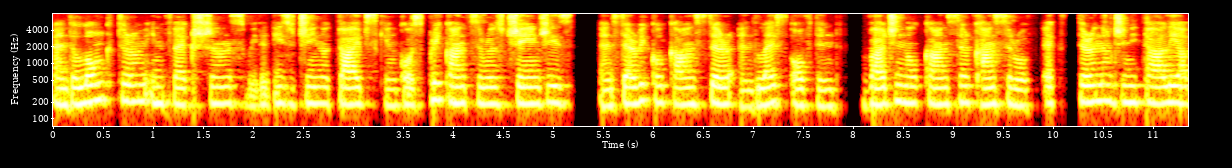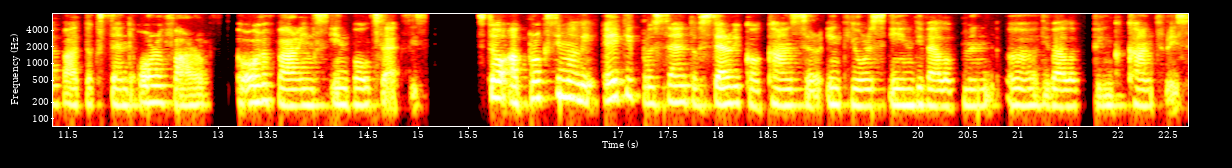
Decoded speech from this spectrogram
And the long-term infections with these genotypes can cause precancerous changes and cervical cancer and less often vaginal cancer, cancer of external genitalia, buttocks, and oropharynx in both sexes. So approximately 80% of cervical cancer occurs in development, uh, developing countries.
